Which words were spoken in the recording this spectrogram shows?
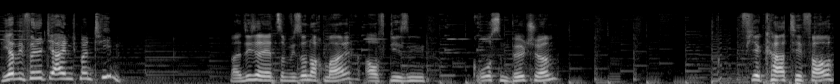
Ja, wie findet ihr eigentlich mein Team? Man sieht ja jetzt sowieso nochmal auf diesem großen Bildschirm. 4K TV.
